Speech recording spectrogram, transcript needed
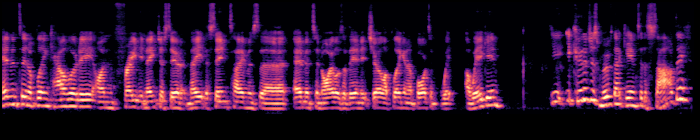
Edmonton are playing Cavalry on Friday night, just there at night, the same time as the Edmonton Oilers of the NHL are playing an important away game. You, you could have just moved that game to the Saturday.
